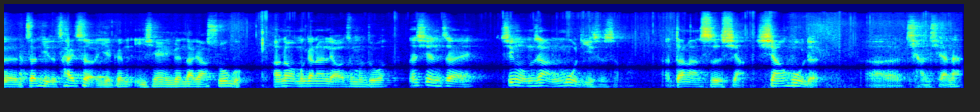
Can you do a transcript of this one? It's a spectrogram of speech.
呃，整体的猜测也跟以前也跟大家说过。好，那我们刚才聊这么多，那现在金融战的目的是什么？啊，当然是想相互的呃抢钱呢，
